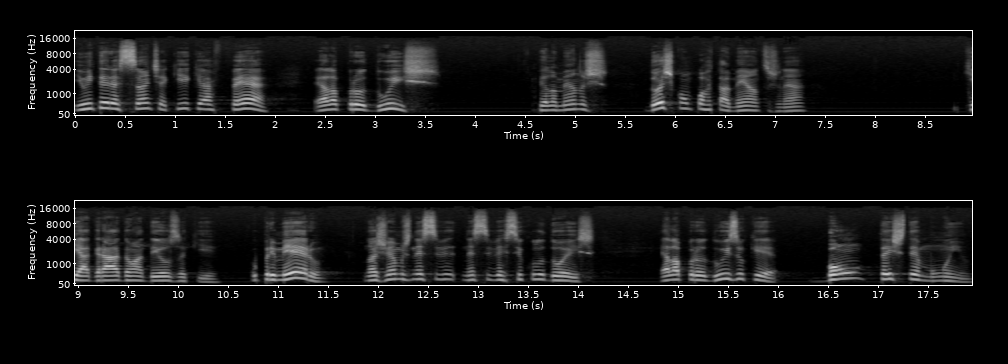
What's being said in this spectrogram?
E o interessante aqui é que a fé, ela produz pelo menos dois comportamentos, né, que agradam a Deus aqui. O primeiro, nós vemos nesse, nesse versículo 2, ela produz o que? Bom testemunho.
